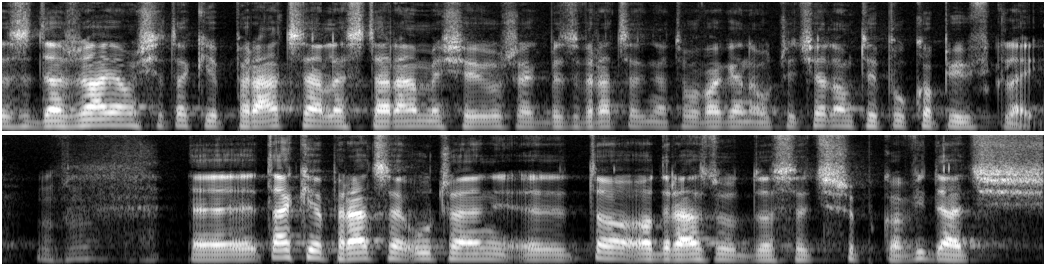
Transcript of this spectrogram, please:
e, zdarzają się takie prace, ale staramy się już jakby zwracać na to uwagę nauczycielom typu kopiuj wklej. Mhm. E, takie prace uczeń e, to od razu dosyć szybko widać,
